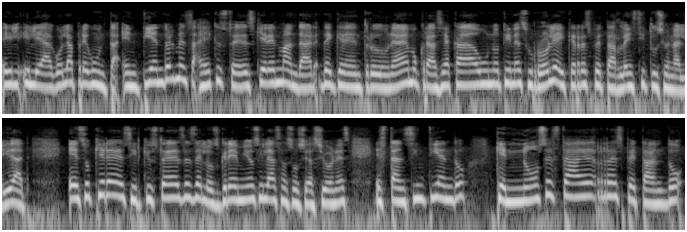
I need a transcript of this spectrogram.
y le, hago la pregunta. Entiendo el mensaje que ustedes quieren mandar de que dentro de una democracia cada uno tiene su rol y hay que respetar la institucionalidad. ¿Eso quiere decir que ustedes desde los gremios y las asociaciones están sintiendo que no se está respetando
